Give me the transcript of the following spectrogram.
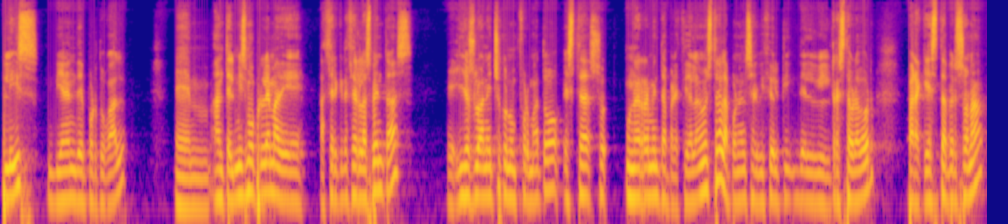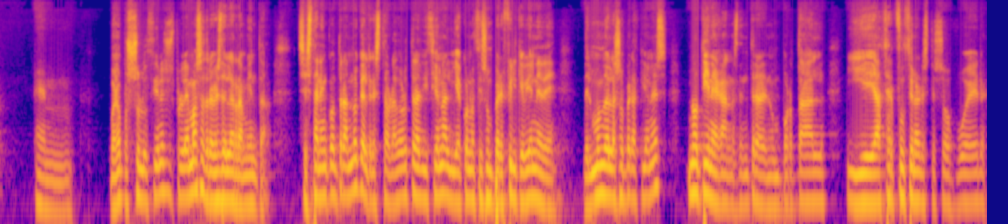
Please vienen de Portugal. Em, ante el mismo problema de hacer crecer las ventas, eh, ellos lo han hecho con un formato, esta es una herramienta parecida a la nuestra, la pone al servicio del restaurador para que esta persona em, bueno, pues solucione sus problemas a través de la herramienta. Se están encontrando que el restaurador tradicional, ya conoces un perfil que viene de- del mundo de las operaciones, no tiene ganas de entrar en un portal y hacer funcionar este software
